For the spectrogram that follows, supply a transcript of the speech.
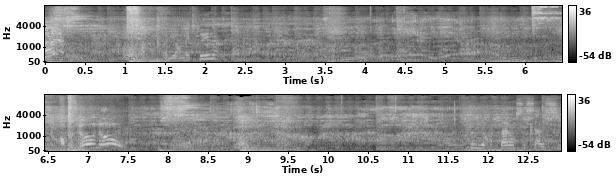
Voilà. On va lui remettre une. No, no. On peut lui rebalancer ça aussi.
